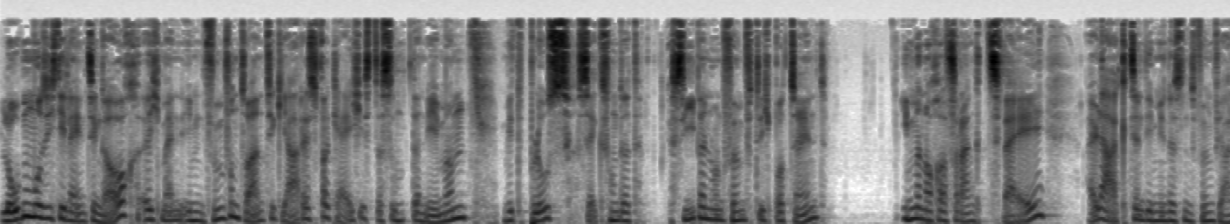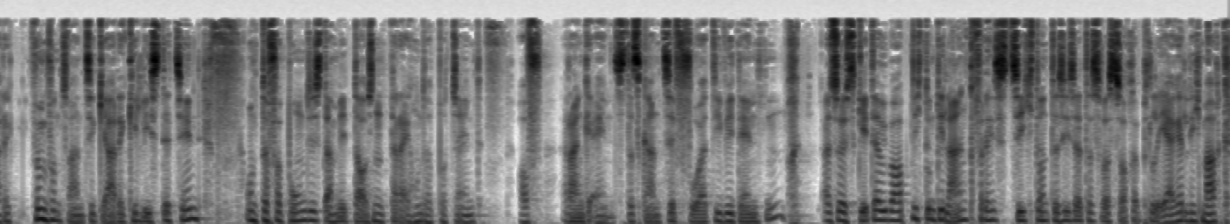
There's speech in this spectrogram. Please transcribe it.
Loben muss ich die Lansing auch. Ich meine, im 25-Jahres-Vergleich ist das Unternehmen mit plus 657 Prozent immer noch auf Rang 2 aller Aktien, die mindestens 5 Jahre, 25 Jahre gelistet sind. Und der Verbund ist damit 1300 Prozent auf Rang 1. Das Ganze vor Dividenden. Also es geht ja überhaupt nicht um die Langfristsicht und das ist ja das, was auch ein bisschen ärgerlich macht,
